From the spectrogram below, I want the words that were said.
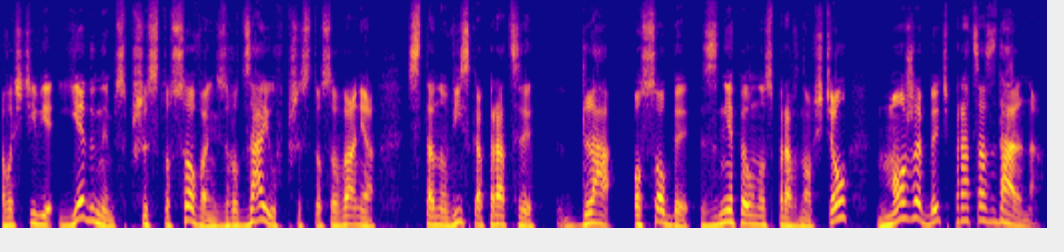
a właściwie jednym z przystosowań, z rodzajów przystosowania stanowiska pracy dla osoby z niepełnosprawnością może być praca zdalna.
